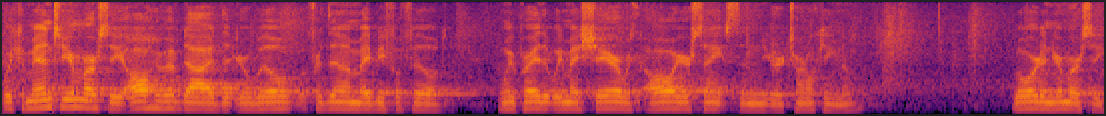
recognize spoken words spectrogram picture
we commend to your mercy all who have died, that your will for them may be fulfilled. And we pray that we may share with all your saints in your eternal kingdom. Lord, in your mercy.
